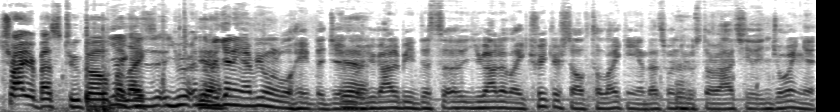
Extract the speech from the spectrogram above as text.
try your best to go, Yeah, but like you in the yeah. beginning, everyone will hate the gym, Yeah. but you gotta be this. Uh, you gotta like trick yourself to liking it. That's when you start actually enjoying it.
